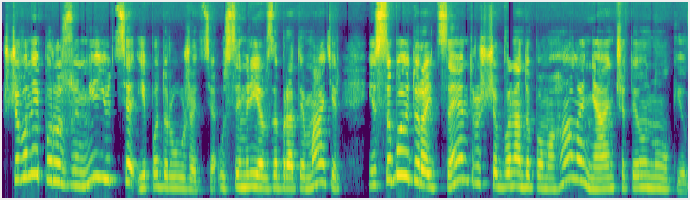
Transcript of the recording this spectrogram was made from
що вони порозуміються і подружаться. Усе мріяв забрати матір із собою до райцентру, щоб вона допомагала нянчити онуків.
